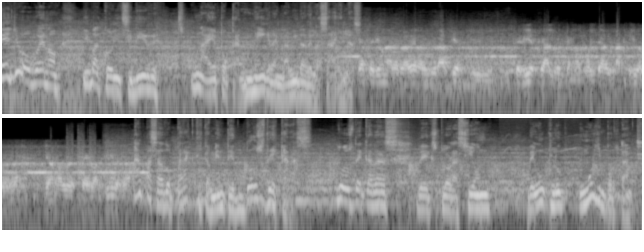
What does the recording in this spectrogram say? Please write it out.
ello, bueno, iba a coincidir una época negra en la vida de las águilas. Ya sería una verdadera desgracia si se viese algo que nos volteara el partido, ¿verdad? Yo no lo espero así, ¿verdad? Han pasado prácticamente dos décadas. Dos décadas de exploración de un club muy importante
